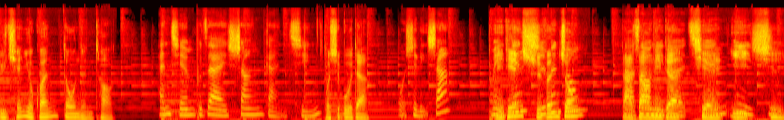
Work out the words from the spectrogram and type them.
与钱有关都能 talk，谈钱不再伤感情。我是布大，我是李莎，每天十分钟，打造你的潜意识，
